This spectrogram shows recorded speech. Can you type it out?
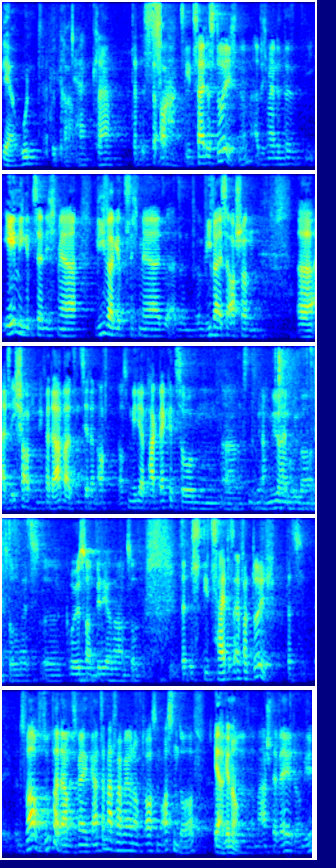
der Hund begraben. Ja, klar. Dann ist das Wahnsinn. auch, die Zeit ist durch. Ne? Also ich meine, EMI gibt's ja nicht mehr, Viva gibt's nicht mehr. Also und Viva ist ja auch schon, äh, als ich auch nicht mehr da war, sind sie ja dann auch aus dem Mediapark weggezogen äh, und sind nach Mülheim rüber und so, weil es äh, größer und billiger war und so. Das ist, die Zeit ist einfach durch. Das, das war auch super damals. weil Ganz am Anfang waren wir noch draußen im Ossendorf. Ja, genau. Äh, am Arsch der Welt irgendwie.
